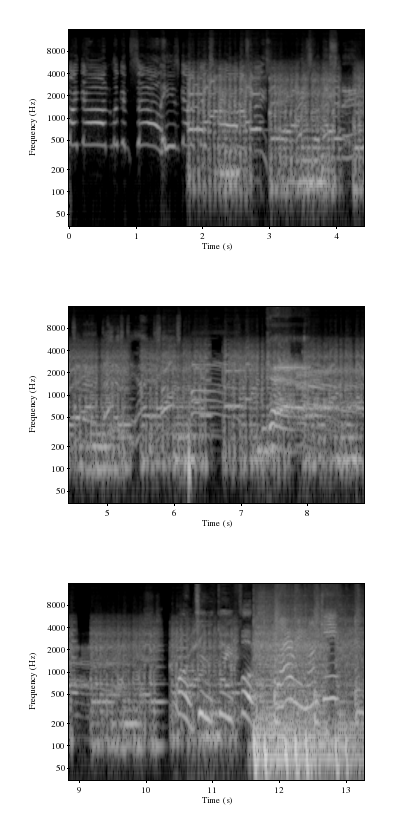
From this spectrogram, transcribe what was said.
my god, look at Sal. He's got a big smile on his face. Thanks for listening to the Dynasty Hot Sauce Pod. One, two, three, four. Larry Monkey and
